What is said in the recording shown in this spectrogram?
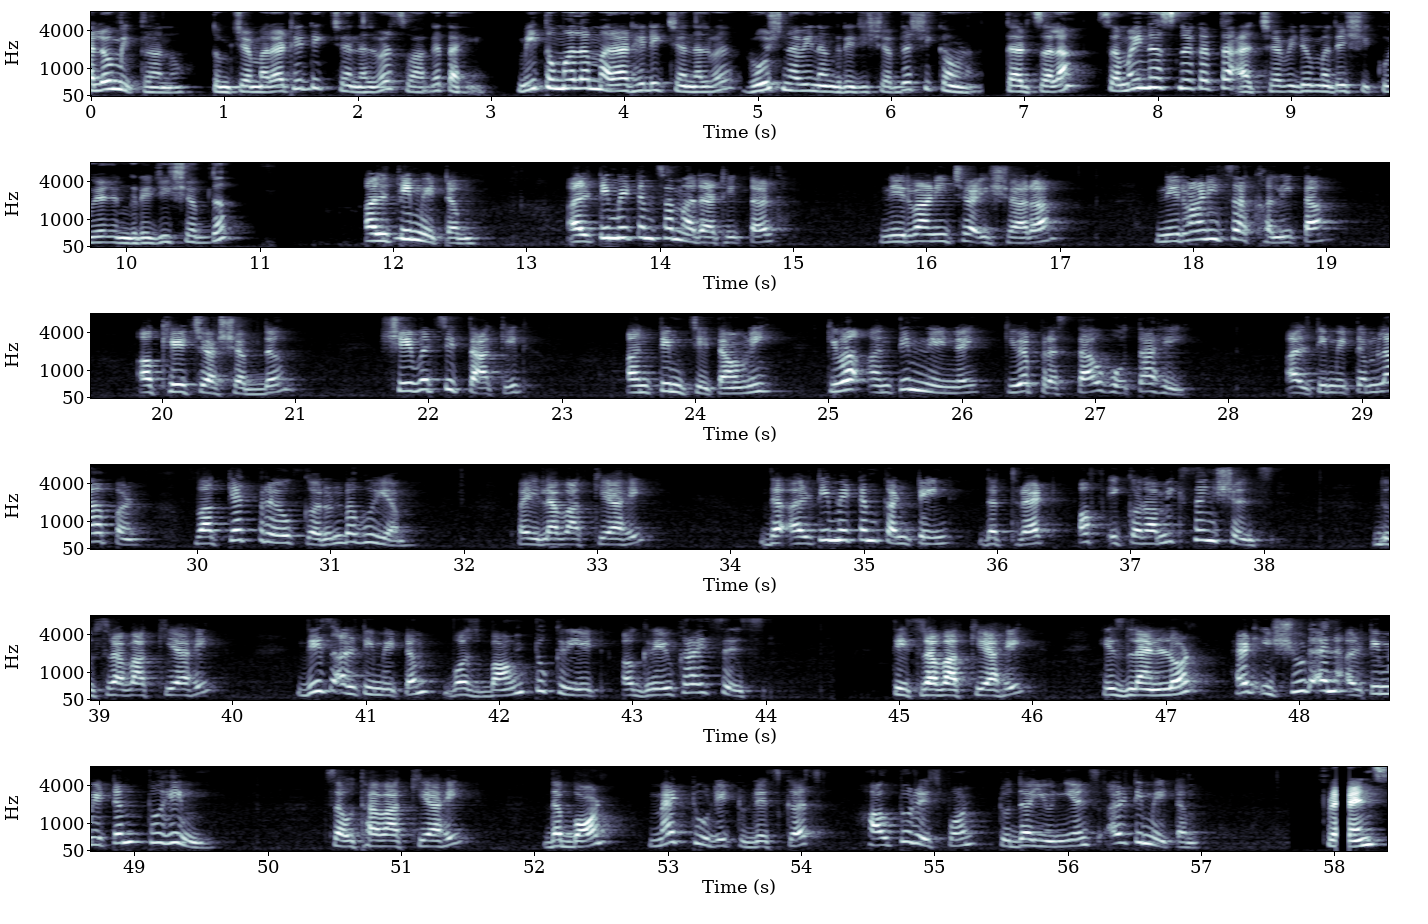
Hello मित्रांनो तुमच्या Marathi Dick चॅनलवर स्वागत आहे. मी तुम्हाला मराठी डिक चॅनलवर रोज नवीन अंग्रेजी शब्द शिकवणार. तर चला समय नसणं करता आजच्या व्हिडिओमध्ये शिकूया इंग्रजी शब्द. अल्टिमेटम अल्टिमेटमचा मराठीत अर्थ निर्वाणीचा इशारा निर्वाणीचा खलिता अखेरचा शब्द शेवटची ताकीद अंतिम चेतावणी किंवा अंतिम निर्णय किंवा प्रस्ताव होत आहे. अल्टिमेटमला आपण वाक्यात प्रयोग करून बघूया. पहिला वाक्य आहे the ultimatum contain the threat of economic sanctions दुसरा वाक्य आहे this ultimatum was bound to create a grave crisis तिसरा वाक्य आहे his landlord had issued an ultimatum to him चौथा वाक्य आहे the board met today to discuss how to respond to the union's ultimatum. Friends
